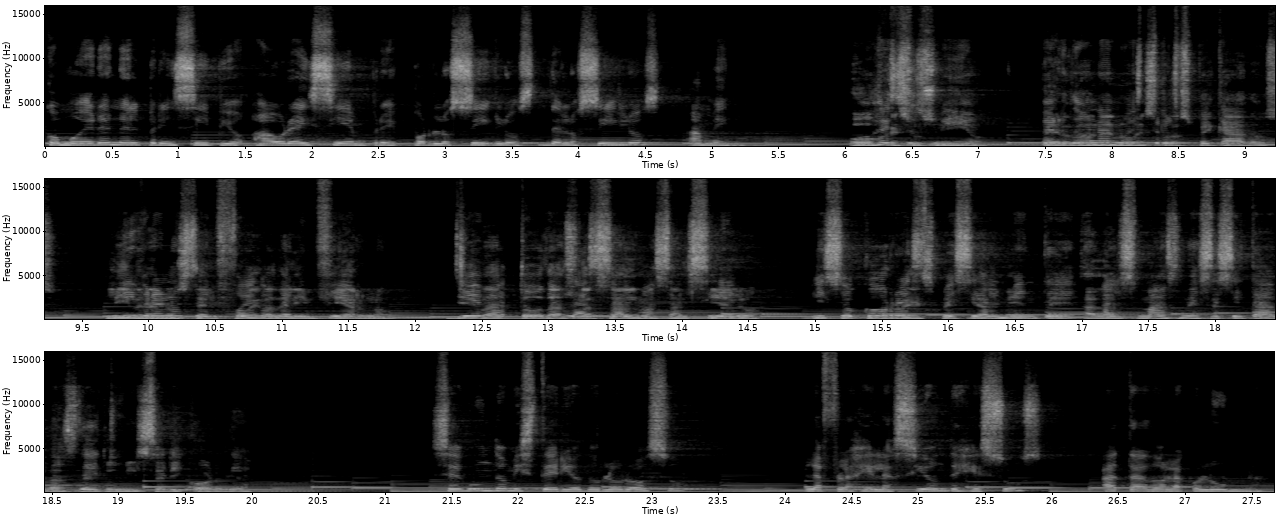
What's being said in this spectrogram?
Como era en el principio, ahora y siempre, por los siglos de los siglos. Amén. Oh Jesús mío, perdona nuestros pecados, líbranos del fuego del infierno, lleva todas las almas al cielo y socorre especialmente a las más necesitadas de tu misericordia. Segundo misterio doloroso, la flagelación de Jesús atado a la columna.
